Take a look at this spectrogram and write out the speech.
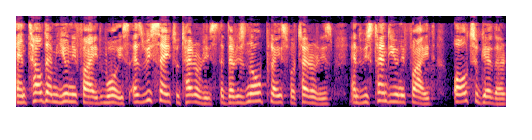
and tell them unified voice, as we say to terrorists that there is no place for terrorism and we stand unified all together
